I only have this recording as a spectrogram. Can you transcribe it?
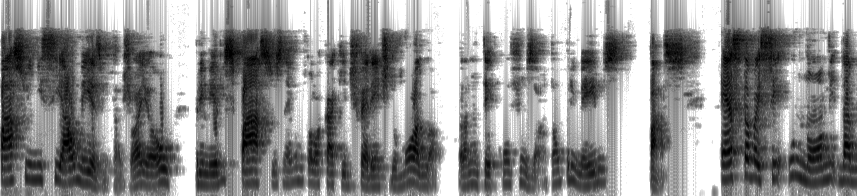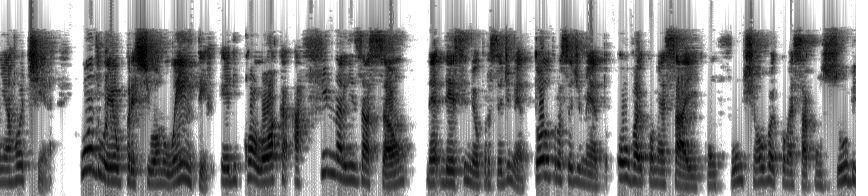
passo inicial mesmo, tá joia? Ou primeiros passos, né? Vamos colocar aqui diferente do módulo para não ter confusão. Então primeiros passos esta vai ser o nome da minha rotina. Quando eu pressiono Enter, ele coloca a finalização né, desse meu procedimento. Todo procedimento ou vai começar aí com function ou vai começar com sub.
